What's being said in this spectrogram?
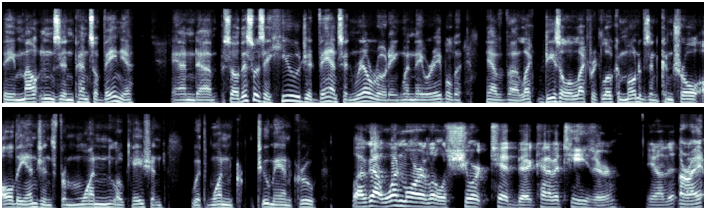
the mountains in Pennsylvania. And uh, so this was a huge advance in railroading when they were able to have uh, le- diesel electric locomotives and control all the engines from one location with one two man crew. Well, I've got one more little short tidbit, kind of a teaser. You know, th- all right.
